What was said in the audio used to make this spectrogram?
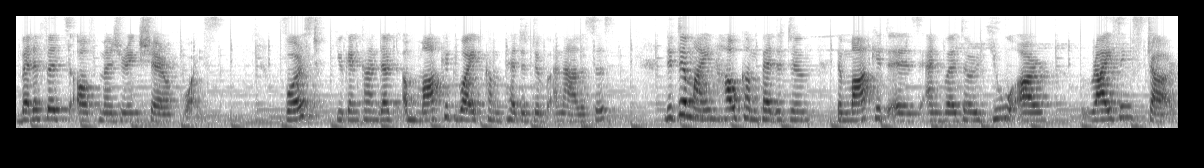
benefits of measuring share of voice. First, you can conduct a market-wide competitive analysis. Determine how competitive the market is and whether you are rising star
